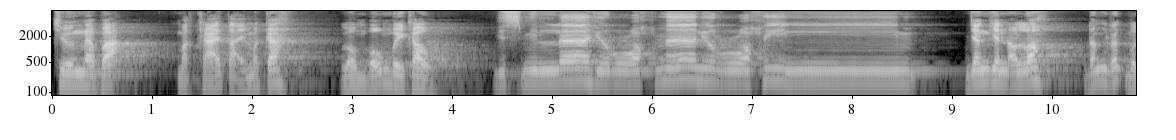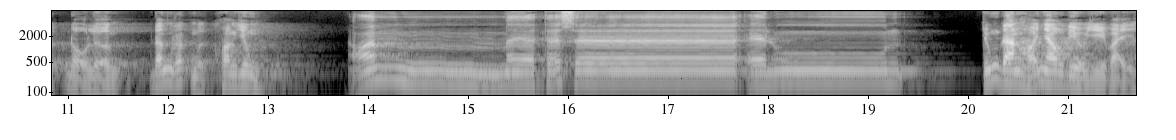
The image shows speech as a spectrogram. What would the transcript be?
Chương Churnaba mặc khải tại Makkah gồm 40 câu. Bismillahirrahmanirrahim. Nhân danh Allah đấng rất mực độ lượng, đấng rất mực khoan dung. Amma. Chúng đang hỏi nhau điều gì vậy?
